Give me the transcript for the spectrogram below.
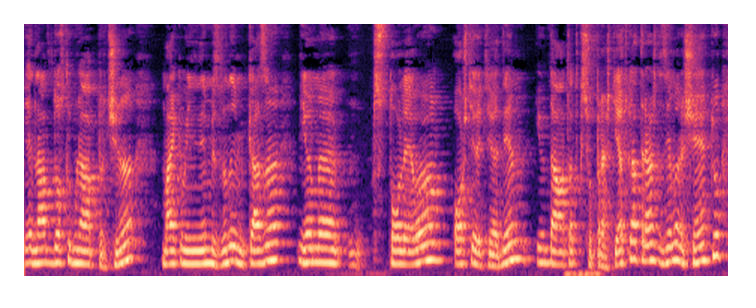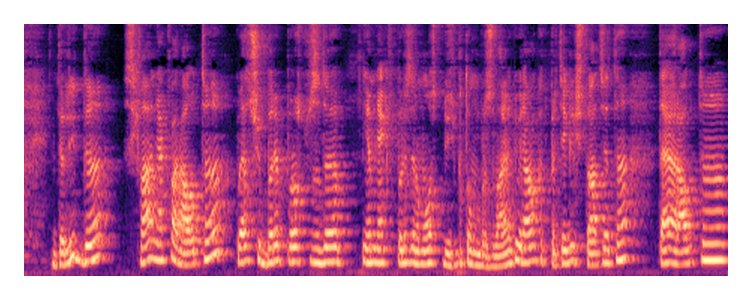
една доста голяма причина. Майка ми не ми звъна и ми каза, имаме 100 лева, още да ти дадем и оттам нататък се опраща. И аз тогава трябваше да взема решението дали да схвана някаква работа, която ще бъде просто за да имам някакви пари, за да мога да избутам образованието. И реално като претеглих ситуацията, тая работа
